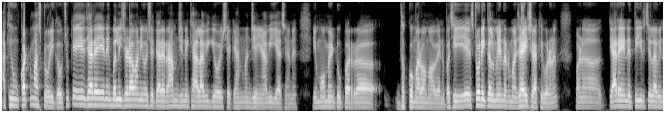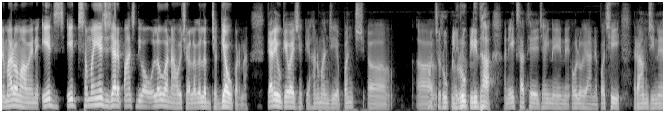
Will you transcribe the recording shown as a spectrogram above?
આખી હું કટમાં સ્ટોરી કહું છું કે એ જ્યારે એને બલી ચડાવવાની હોય છે ત્યારે રામજીને ખ્યાલ આવી ગયો હોય છે કે હનુમાનજી અહીં આવી ગયા છે અને એ મોમેન્ટ ઉપર ધક્કો મારવામાં આવે અને પછી એ હિસ્ટોરિકલ મેનરમાં જાય છે આખી વર્ણન. પણ ત્યારે એને તીર ચલાવીને મારવામાં આવે અને એ જ એક સમયે જ જ્યારે પાંચ દીવા ઓલવવાના હોય છે અલગ અલગ જગ્યા ઉપરના ત્યારે એવું કહેવાય છે કે હનુમાનજીએ પંચ રૂપ લીધા. અને એક સાથે જઈને એને ઓલોયા અને પછી રામજીને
